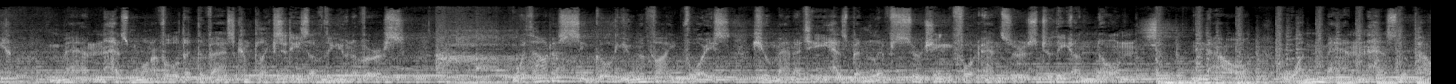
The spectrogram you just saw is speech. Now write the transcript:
man has marveled at the vast complexities of the universe. Without a single unified voice, humanity has been left searching for answers to the unknown. Now, one man has the power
